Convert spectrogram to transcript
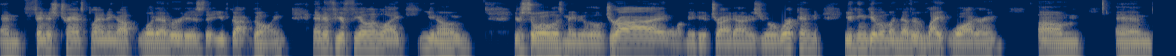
and finish transplanting up whatever it is that you've got going. And if you're feeling like, you know, your soil is maybe a little dry or maybe it dried out as you were working, you can give them another light watering. Um, and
